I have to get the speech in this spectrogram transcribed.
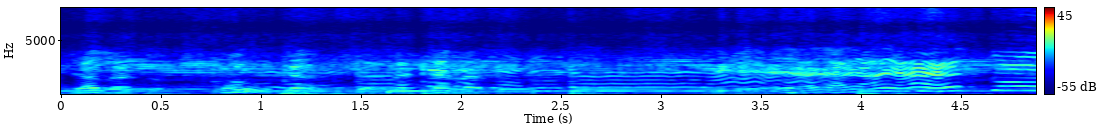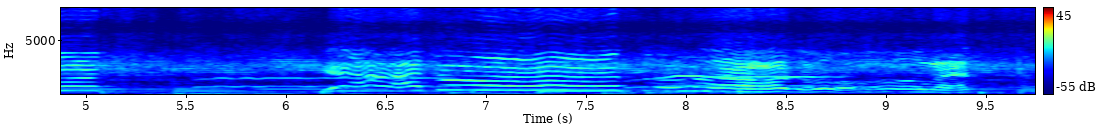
चलत चलत जग धर जन तोरी धरी चंद भरे जगवा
